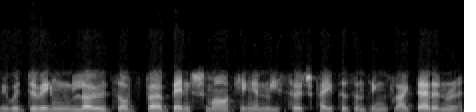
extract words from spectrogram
We were doing loads of uh, benchmarking and research papers and things like that, and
